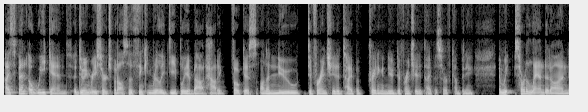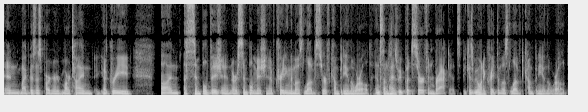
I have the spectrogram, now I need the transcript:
I spent a weekend uh, doing research, but also thinking really deeply about how to focus on a new differentiated type of creating a new differentiated type of surf company. And we sort of landed on, and my business partner, Martijn, agreed on a simple vision or a simple mission of creating the most loved surf company in the world. And sometimes we put surf in brackets because we want to create the most loved company in the world.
